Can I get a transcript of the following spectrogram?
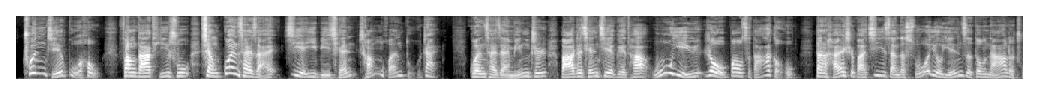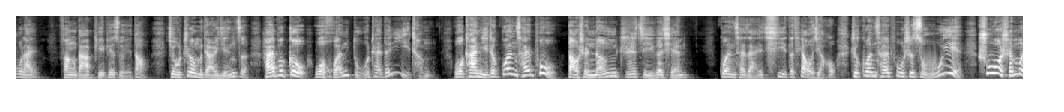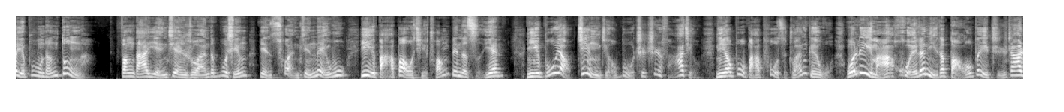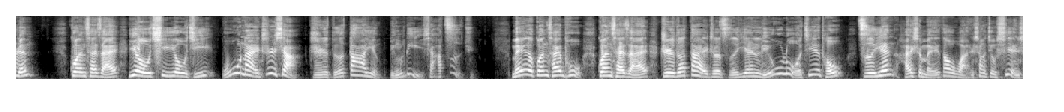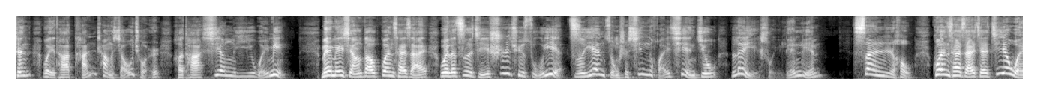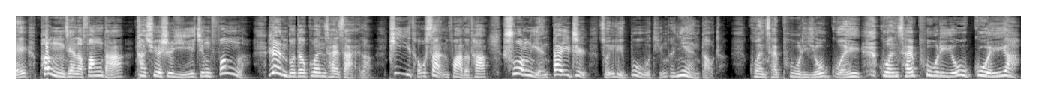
春节过后，方达提出向棺材仔借一笔钱偿还赌债。棺材仔明知把这钱借给他无异于肉包子打狗，但还是把积攒的所有银子都拿了出来。方达撇撇嘴道：“就这么点银子，还不够我还赌债的一成。我看你这棺材铺倒是能值几个钱。”棺材仔气得跳脚：“这棺材铺是祖业，说什么也不能动啊！”方达眼见软的不行，便窜进内屋，一把抱起床边的紫嫣：“你不要敬酒不吃吃罚酒，你要不把铺子转给我，我立马毁了你的宝贝纸扎人。”棺材仔又气又急，无奈之下只得答应并立下字据。没了棺材铺，棺材仔只得带着紫嫣流落街头。紫嫣还是每到晚上就现身，为他弹唱小曲儿，和他相依为命。每每想到棺材仔为了自己失去祖业，紫嫣总是心怀歉疚，泪水连连。三日后，棺材仔在街尾碰见了方达，他却是已经疯了，认不得棺材仔了。披头散发的他，双眼呆滞，嘴里不停地念叨着：“棺材铺里有鬼，棺材铺里有鬼呀！”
